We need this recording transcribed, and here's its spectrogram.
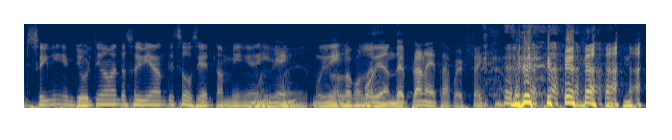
soy, yo últimamente soy bien antisocial también. eh, Muy bien, pues, muy bien. Odiando el planeta, perfecto.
